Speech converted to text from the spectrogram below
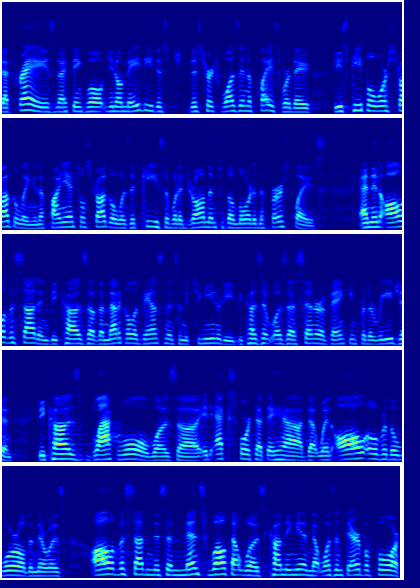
that phrase and I think, well, you know, maybe this, this church was in a place where they, these people were struggling and the financial struggle was a piece of what had drawn them to the Lord in the first place. And then all of a sudden, because of the medical advancements in the community, because it was a center of banking for the region, because black wool was uh, an export that they had that went all over the world, and there was all of a sudden this immense wealth that was coming in that wasn't there before.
